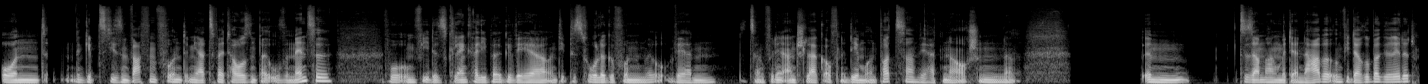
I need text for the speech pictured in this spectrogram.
Und dann gibt es diesen Waffenfund im Jahr 2000 bei Uwe Menzel, wo irgendwie das Kleinkalibergewehr und die Pistole gefunden werden, sozusagen für den Anschlag auf eine Demo in Potsdam. Wir hatten auch schon eine, im Zusammenhang mit der Narbe irgendwie darüber geredet.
